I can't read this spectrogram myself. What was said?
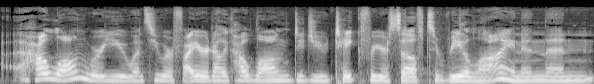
how long were you once you were fired? Like, how long did you take for yourself to realign? And then,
